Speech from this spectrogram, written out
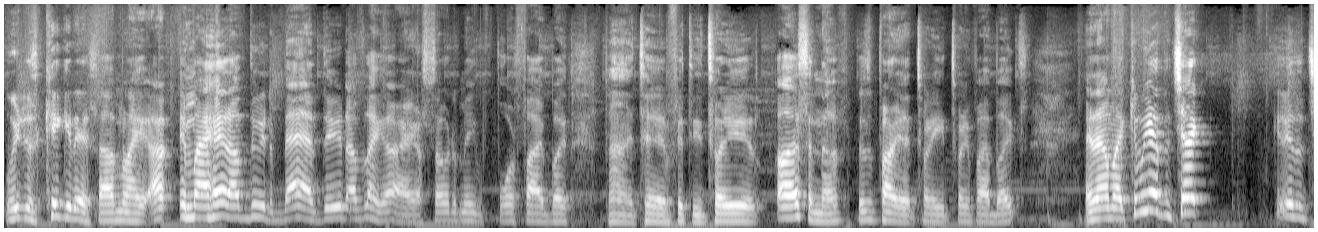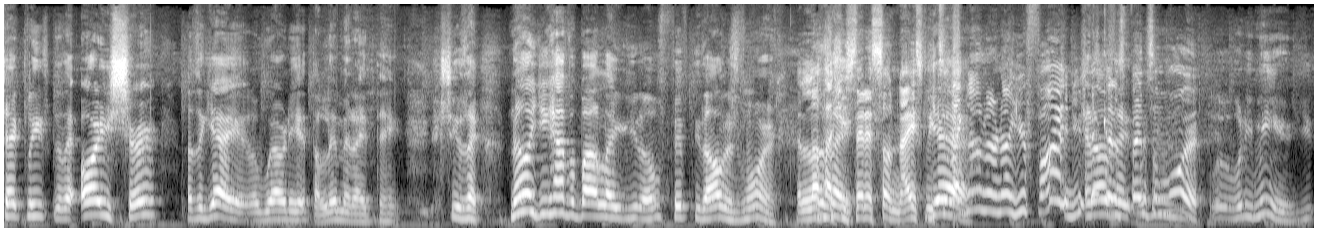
we're just kicking it. So I'm like, I, in my head, I'm doing the math, dude. I'm like, all right, a soda maybe four or five bucks, nine, 10, 15, 20. Oh, that's enough. This is probably at 20, 25 bucks. And I'm like, can we get the check? Can we get the check, please? They're like, oh, are you sure? I was like, yeah, we already hit the limit, I think. She was like, no, you have about like, you know, $50 more. I love was how she said it so nicely. too. Yeah. Like, no, no, no, you're fine. You're just gonna like, spend some more. What, what do you mean? You,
